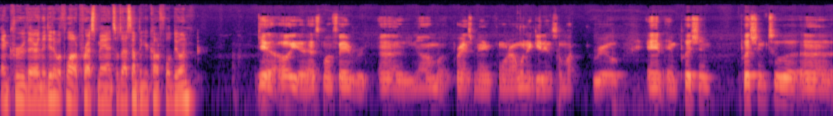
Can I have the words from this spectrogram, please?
and crew there, and they did it with a lot of press man. So is that something you're comfortable doing? Yeah, oh yeah, that's my favorite. Uh, you know, I'm a press man corner. I want to get in my real and and push him, push him to a uh,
